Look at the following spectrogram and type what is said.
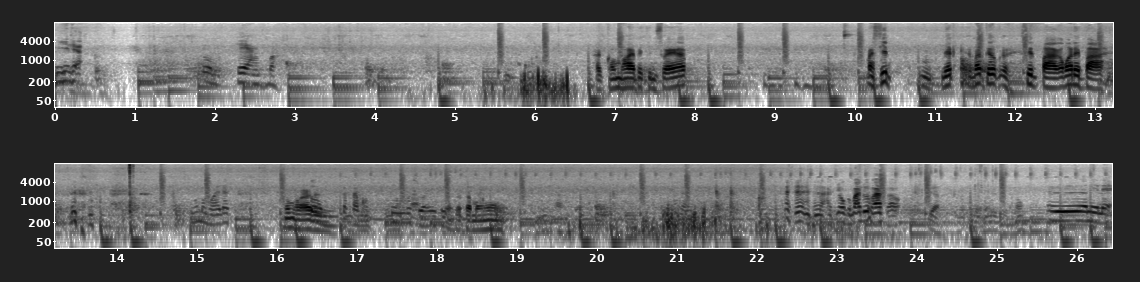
มีแหละต้มแกงบ่ผัดขมพายไปกินสวยครับ มาซิดเม็ดมาเกือบซิดปลาก็บ่ได้ปลาน้องมาหอยแล้วน้ำหอยเลต้ยมกระตำซึ่งมาสวยสิก็ตำมังงงโยกขึ้นมาดูว่าเขาเดี๋ยวเออ นี่แหละ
